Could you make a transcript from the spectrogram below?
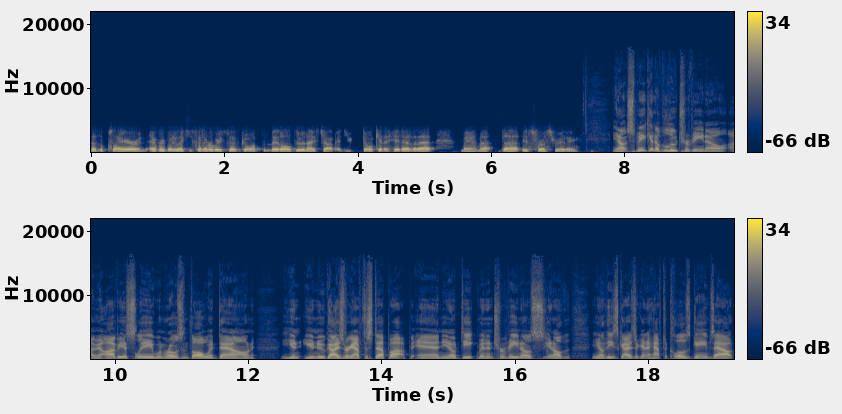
as a player, and everybody, like you said, everybody says go up the middle, do a nice job, and you don't get a hit out of that, man, that that is frustrating. You know, speaking of Lou Trivino, I mean, obviously when Rosenthal went down you you knew guys were gonna have to step up, and you know Diekman and Trivino's, you know, you know these guys are gonna have to close games out.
